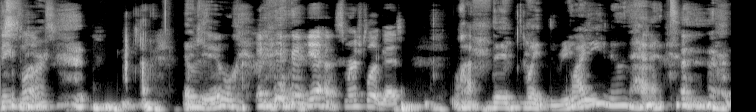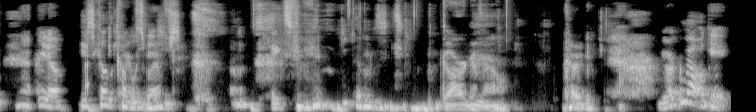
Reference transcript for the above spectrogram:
they float. It was, you? yeah, Smurfs float, guys. What? They, wait, really? Why do you know that? you know, He's killed a couple Experimentation. Smurfs. Gargamel. Kurgan. Gargamel. Okay,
